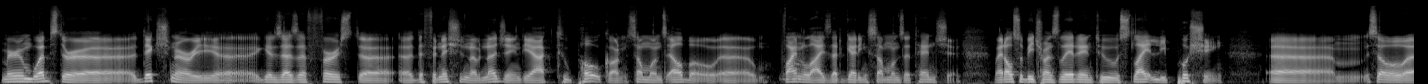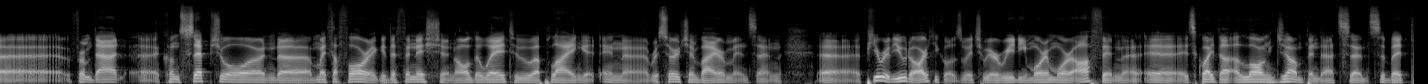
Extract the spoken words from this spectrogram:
Merriam-Webster uh, dictionary uh, gives as a first uh, uh definition of nudging the act to poke on someone's elbow, uh, finalized at getting someone's attention. Might also be translated into slightly pushing. Um, so uh, from that uh, conceptual and uh, metaphoric definition all the way to applying it in uh, research environments and uh, peer-reviewed articles which we are reading more and more often uh, it's quite a, a, long jump in that sense. But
